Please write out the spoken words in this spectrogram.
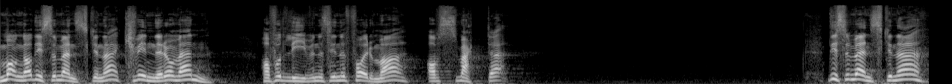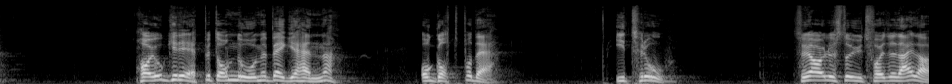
mange av disse menneskene, kvinner og menn, har fått livene sine forma av smerte. Disse menneskene har jo grepet om noe med begge hendene og gått på det i tro. Så jeg har lyst til å utfordre deg, da,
